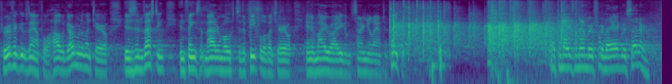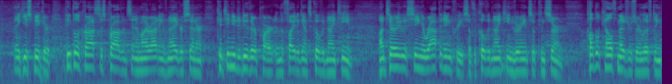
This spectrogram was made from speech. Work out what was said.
terrific example of how the Government of Ontario is investing in things that matter most to the people of Ontario and in my riding of Sarnia-Lambton. Thank you. Recognize the member for Niagara Centre. Thank you, Speaker. People across this province and in my riding of Niagara Centre continue to do their part in the fight against COVID-19. Ontario is seeing a rapid increase of the COVID-19 variants of concern. Public health measures are lifting,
